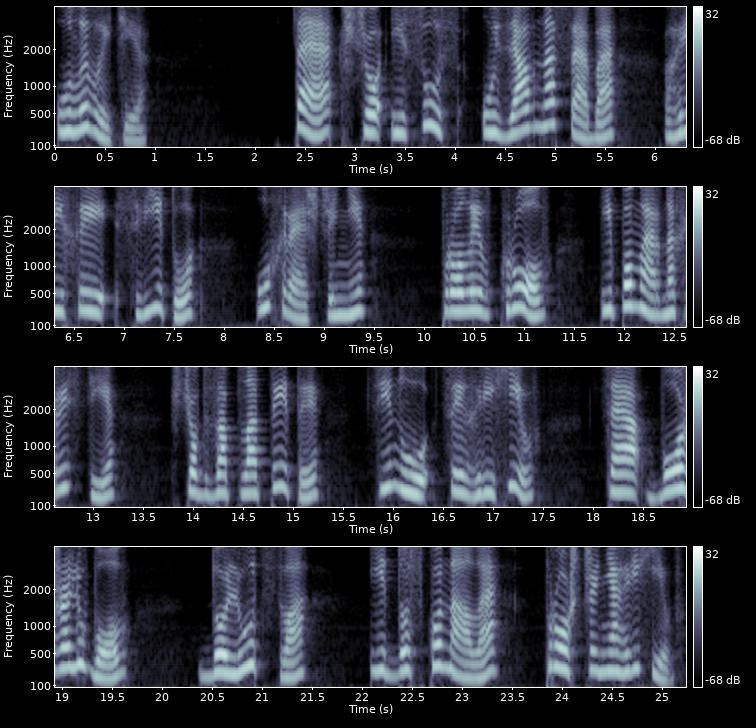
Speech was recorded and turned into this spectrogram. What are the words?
у Левиті. Те, що Ісус узяв на себе гріхи світу у хрещенні, пролив кров і помер на Христі, щоб заплатити ціну цих гріхів, це Божа любов до людства і досконале прощення гріхів.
